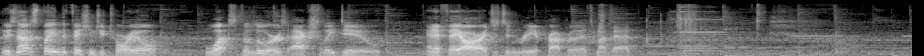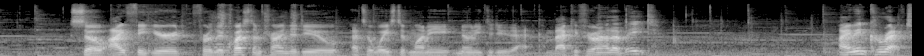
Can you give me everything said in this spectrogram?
It was not explaining the fishing tutorial what the lures actually do, and if they are, I just didn't read it properly. That's my bad. So I figured for the quest I'm trying to do, that's a waste of money. No need to do that. Come back if you run out of bait. I'm incorrect.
